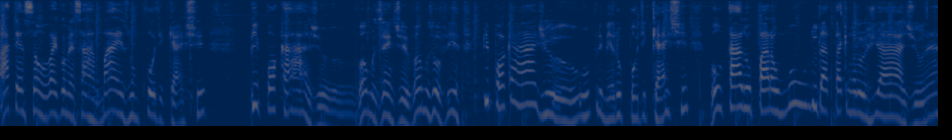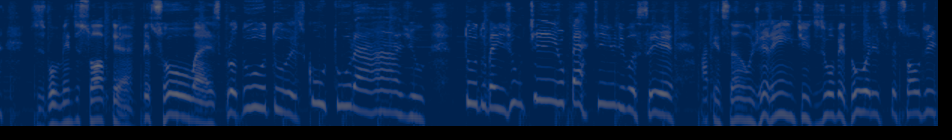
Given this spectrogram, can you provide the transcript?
Atenção, vai começar mais um podcast Pipoca Ágil. Vamos, gente, vamos ouvir Pipoca Ágil, o primeiro podcast voltado para o mundo da tecnologia ágil, né? Desenvolvimento de software, pessoas, produtos, cultura ágil, tudo bem juntinho, pertinho de você. Atenção, gerente, desenvolvedores, pessoal de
